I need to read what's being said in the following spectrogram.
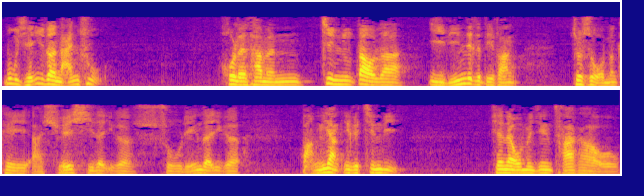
目前遇到难处，后来他们进入到了以林这个地方，就是我们可以啊学习的一个属灵的一个榜样，一个经历。现在我们已经查考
